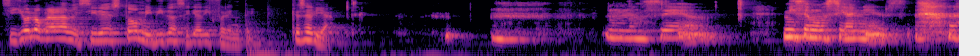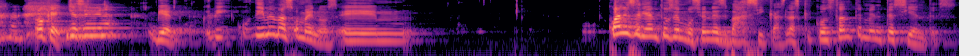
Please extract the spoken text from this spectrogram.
si yo lograra decir esto, mi vida sería diferente? ¿Qué sería? No sé, mis emociones. Ok. Yo soy una... Bien, Di- dime más o menos, em, ¿cuáles serían tus emociones básicas, las que constantemente sientes?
